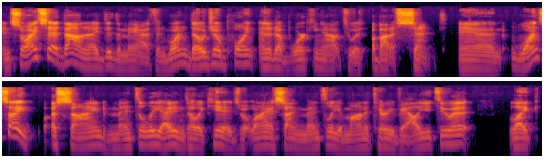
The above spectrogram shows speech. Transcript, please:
And so I sat down and I did the math, and one dojo point ended up working out to a, about a cent. And once I assigned mentally, I didn't tell the kids, but when I assigned mentally a monetary value to it, like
